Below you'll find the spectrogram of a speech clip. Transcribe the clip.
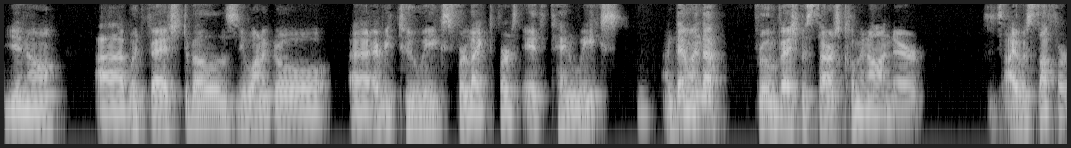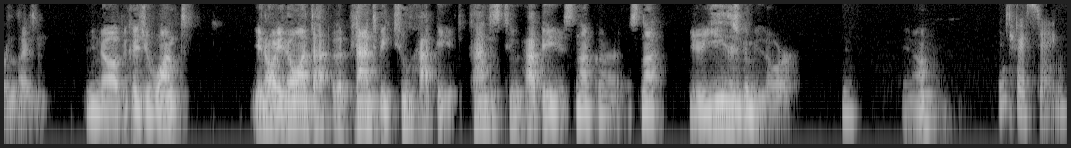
You know, uh, with vegetables, you want to grow uh, every two weeks for like the first eight to ten weeks, mm. and then when that fruit and vegetable starts coming on there, I would stop fertilizing, you know, because you want, you know, you don't want the, the plant to be too happy. If the plant is too happy, it's not gonna, it's not, your yield is gonna be lower, hmm. you know. Interesting.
